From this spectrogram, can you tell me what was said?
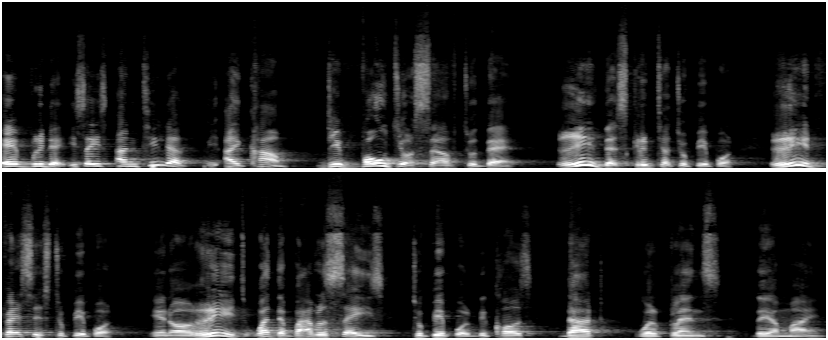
every day. He says, Until I come, devote yourself to them. Read the scripture to people, read verses to people, you know, read what the Bible says to people because that will cleanse their mind.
